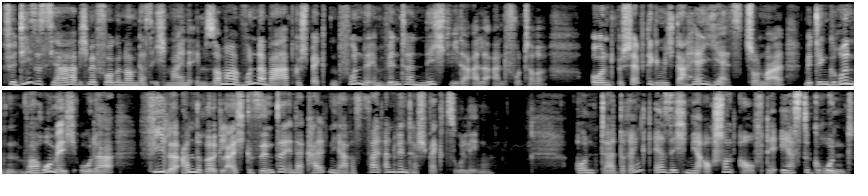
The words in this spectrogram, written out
Für dieses Jahr habe ich mir vorgenommen, dass ich meine im Sommer wunderbar abgespeckten Pfunde im Winter nicht wieder alle anfuttere und beschäftige mich daher jetzt schon mal mit den Gründen, warum ich oder viele andere Gleichgesinnte in der kalten Jahreszeit an Winterspeck zulegen. Und da drängt er sich mir auch schon auf, der erste Grund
